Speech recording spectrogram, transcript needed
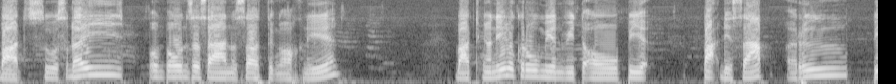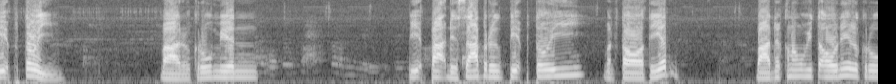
បាទសួស្តីបងប្អូនសិស្សានុសិស្សទាំងអស់គ្នា បាទថ្ងៃនេះលោកគ្រូមានវីដេអូពាក្យបដិស័ព្ទឬពាក្យផ្ទុយបាទលោកគ្រូមានពាក្យបដិស័ព្ទឬពាក្យផ្ទុយបន្តទៀតបាទនៅក្នុងវីដេអូនេះលោកគ្រូ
